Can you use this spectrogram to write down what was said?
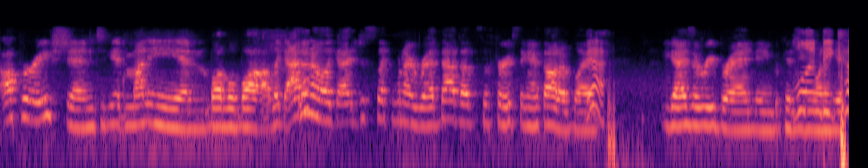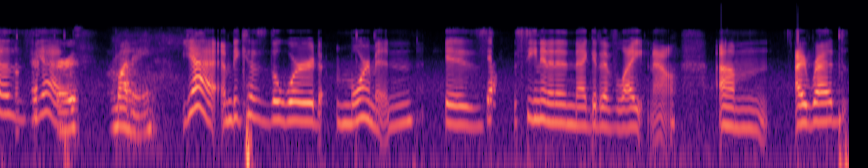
operation to get money and blah blah blah. Like I don't know. Like I just like when I read that, that's the first thing I thought of. Like Yeah. You guys are rebranding because Well, you want to because, get yeah. money. Yeah, and because the word Mormon is Yeah. seen in a negative light now. Um, I read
